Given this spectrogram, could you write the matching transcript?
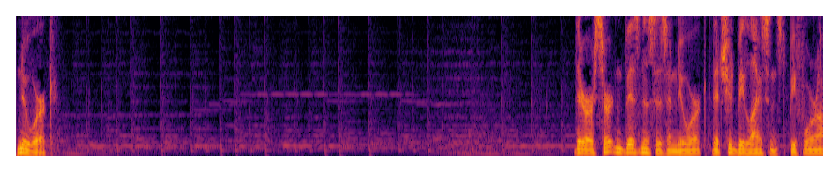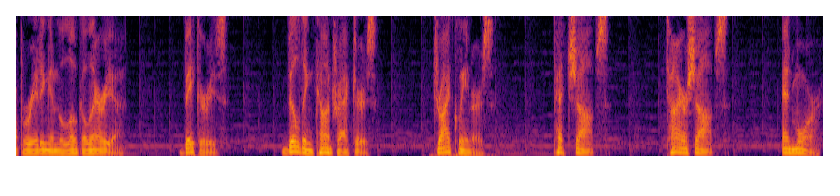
Newark There are certain businesses in Newark that should be licensed before operating in the local area. Bakeries, building contractors, dry cleaners, pet shops, tire shops, and more.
